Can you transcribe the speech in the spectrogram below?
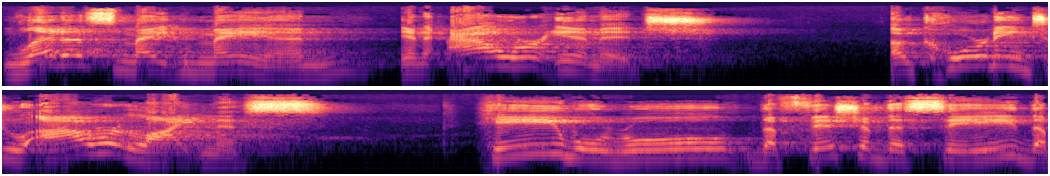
Let us make man in our image, according to our likeness. He will rule the fish of the sea, the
